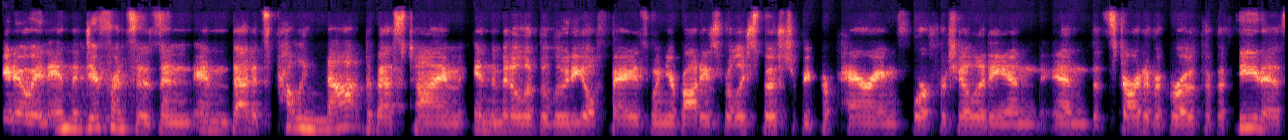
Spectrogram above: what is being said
you know, and, and the differences and, and that it's probably not the best time in the middle of the luteal phase when your body's really supposed to be preparing for fertility and, and the start of a growth of a fetus.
